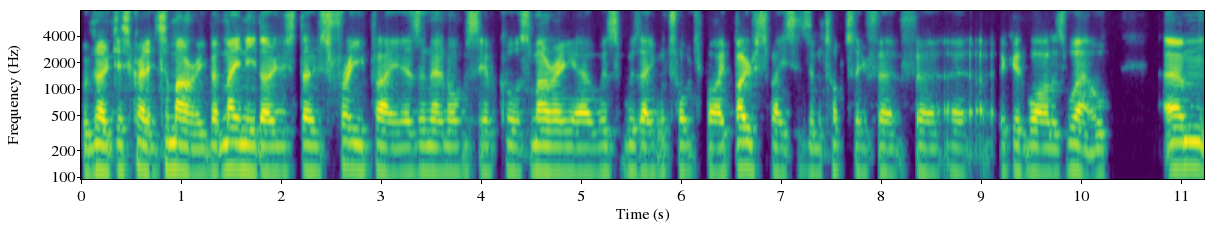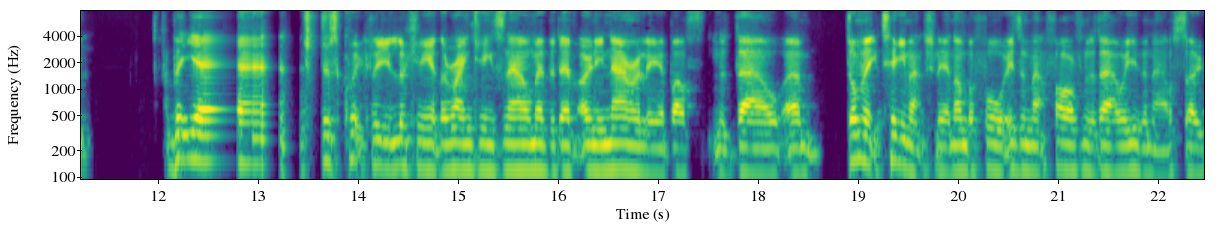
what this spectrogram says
with no discredit to Murray, but mainly those those three players, and then obviously, of course, Murray uh, was was able to occupy both spaces in the top two for for a, a good while as well. Um, but yeah, just quickly looking at the rankings now, Medvedev only narrowly above Nadal. Um, Dominic Thiem actually at number four isn't that far from Nadal either now. So, you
